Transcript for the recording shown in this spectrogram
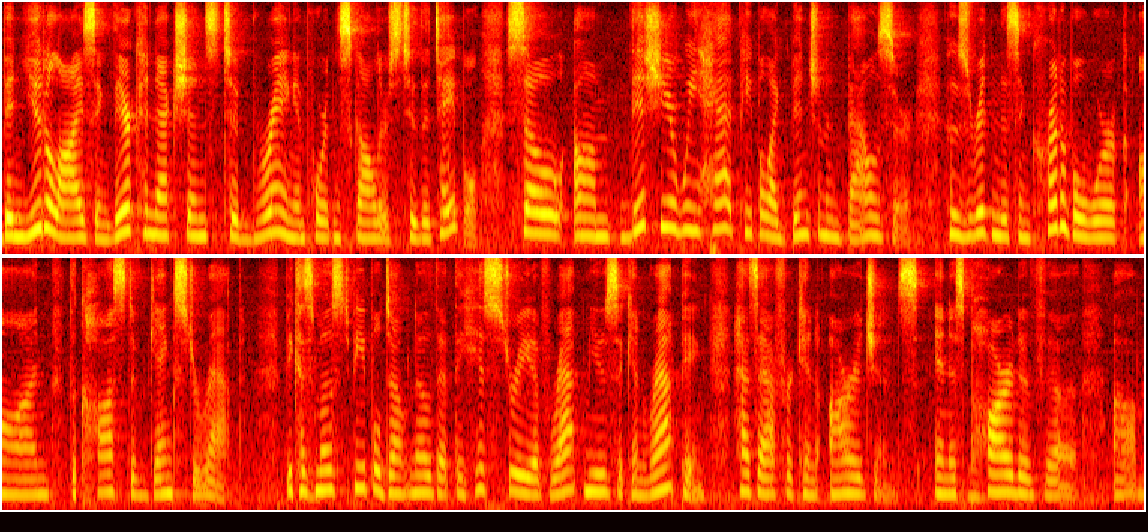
been utilizing their connections to bring important scholars to the table. So um, this year we had people like Benjamin Bowser, who's written this incredible work on the cost of gangster rap because most people don't know that the history of rap music and rapping has African origins and is part of uh, um,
